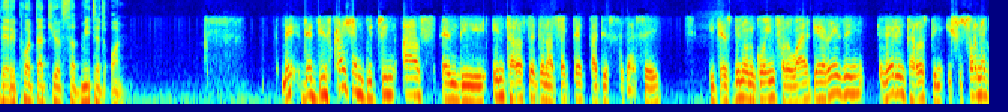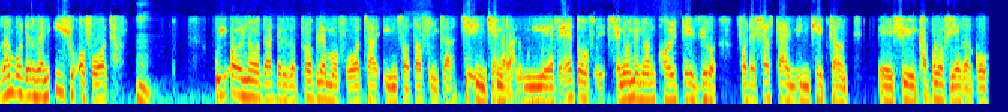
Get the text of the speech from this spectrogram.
the report that you have submitted on? The, the discussion between us and the interested and affected parties as i say it has been ongoing for a while. They're raising very interesting issues. For an example there is an issue of water. Mm we all know that there is a problem of water in South Africa in general. We have heard of a phenomenon called day zero for the first time in Cape Town a, few, a couple of years ago.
